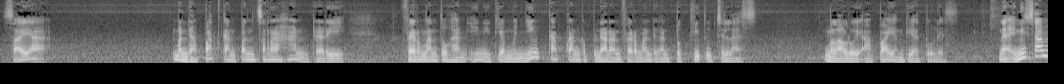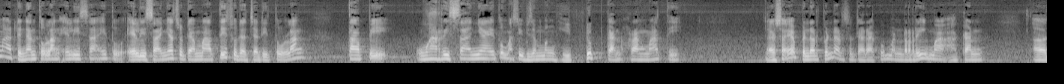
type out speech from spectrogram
saya mendapatkan pencerahan dari firman Tuhan ini. Dia menyingkapkan kebenaran firman dengan begitu jelas melalui apa yang dia tulis. Nah ini sama dengan tulang Elisa itu. Elisanya sudah mati, sudah jadi tulang, tapi warisannya itu masih bisa menghidupkan orang mati. Nah, saya benar-benar saudaraku menerima akan uh,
